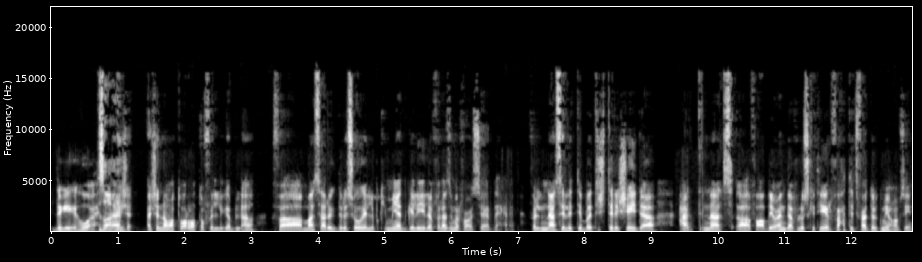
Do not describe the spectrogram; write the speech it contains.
دقيقة هو احسن صحيح. عشان عشانهم تورطوا في اللي قبلها فما صاروا يقدروا يسووها إلا بكميات قليلة فلازم يرفعوا السعر دحين. فالناس اللي تبغى تشتري الشيء ده عادة الناس آه، فاضيه وعندها فلوس كتير فحتدفع 350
